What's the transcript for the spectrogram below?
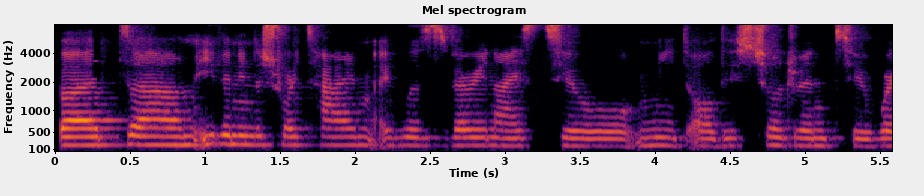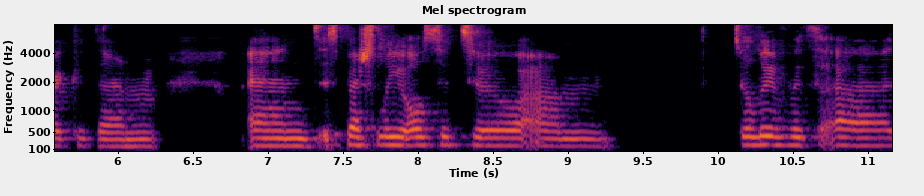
But um, even in the short time, it was very nice to meet all these children, to work with them, and especially also to um, to live with uh,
